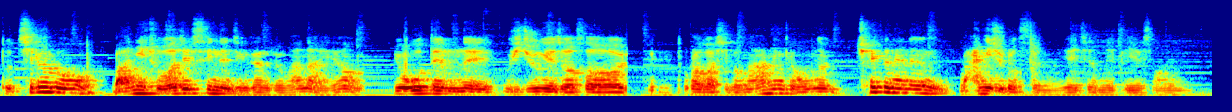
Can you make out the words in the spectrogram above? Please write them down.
또 치료로 많이 좋아질 수 있는 증상 중 하나예요. 요거 때문에 위중해져서 돌아가시거나 하는 경우는 최근에는 많이 줄었어요. 예전에 비해서는.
